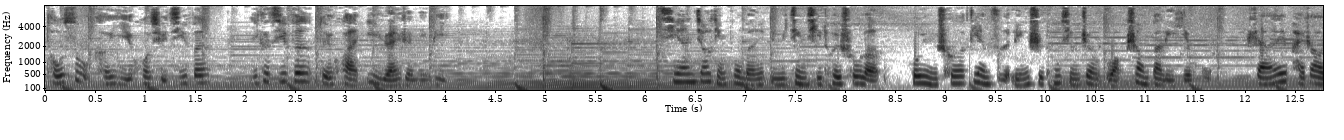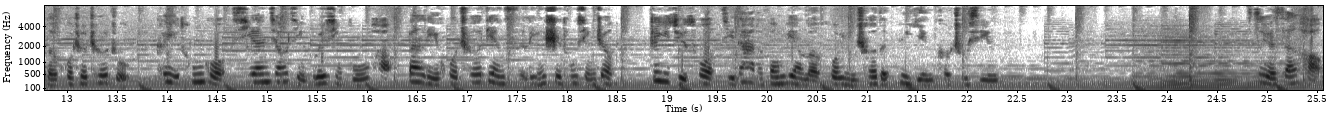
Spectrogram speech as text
投诉可以获取积分，一个积分兑换一元人民币。西安交警部门于近期推出了货运车电子临时通行证网上办理业务，陕 A 牌照的货车车主。可以通过西安交警微信服务号办理货车电子临时通行证，这一举措极大的方便了货运车的运营和出行。四月三号，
